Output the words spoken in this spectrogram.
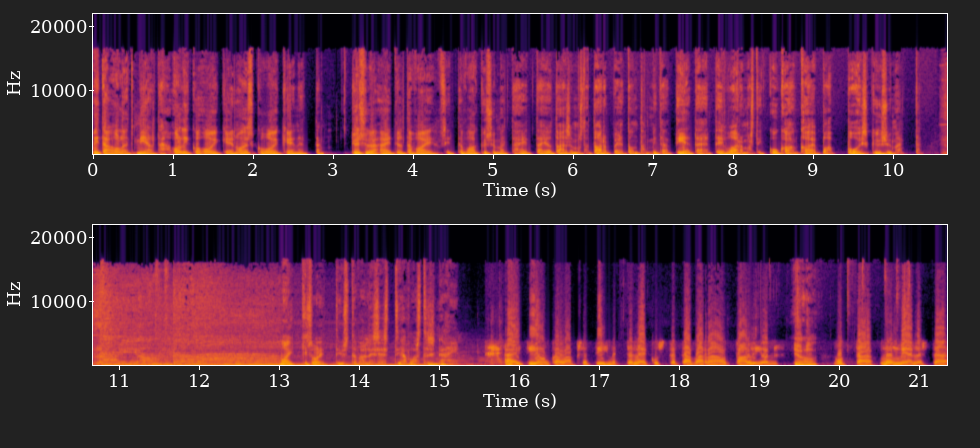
Mitä olet mieltä? Oliko oikein? Olisiko oikein, että kysyä äitiltä vai sitten vaan kysymättä heittää jotain semmoista tarpeetonta, mitä tietää, ettei varmasti kukaan kaipaa pois kysymättä. Maikki soitti ystävällisesti ja vastasi näin äiti, jonka lapset ihmettelee, kun sitä tavaraa on paljon. Joo. Mutta mun mielestä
